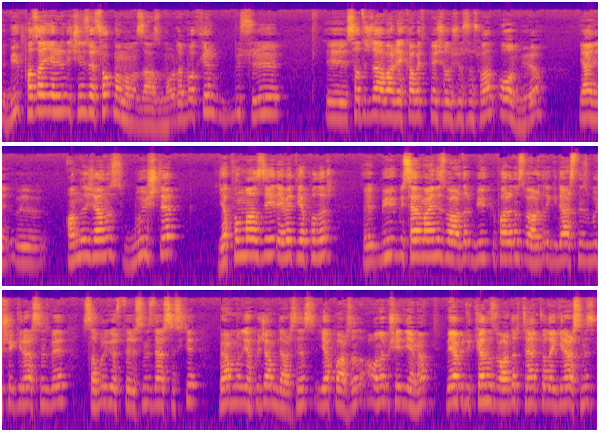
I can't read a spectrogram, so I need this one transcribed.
e, büyük pazar yerlerinin içinize sokmamamız lazım. Orada bakıyorum bir sürü e, satıcılar var rekabet etmeye çalışıyorsunuz falan olmuyor. Yani e, anlayacağınız bu işte yapılmaz değil evet yapılır. E, büyük bir sermayeniz vardır, büyük bir paranız vardır. Gidersiniz bu işe girersiniz ve sabır gösterirsiniz. Dersiniz ki ben bunu yapacağım dersiniz. Yaparsınız. Ona bir şey diyemem. Veya bir dükkanınız vardır. Trendyol'a girersiniz.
